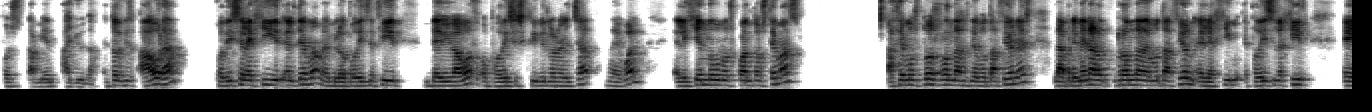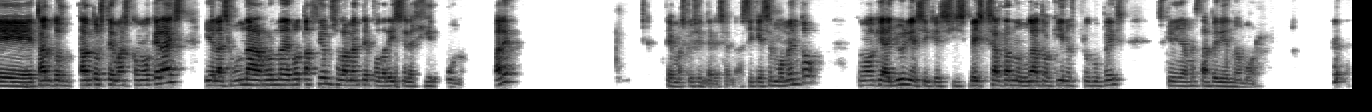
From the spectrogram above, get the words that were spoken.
pues también ayuda. Entonces, ahora podéis elegir el tema, me lo podéis decir de viva voz o podéis escribirlo en el chat, da igual, eligiendo unos cuantos temas. Hacemos dos rondas de votaciones. La primera ronda de votación podéis elegir eh, tantos, tantos temas como queráis y en la segunda ronda de votación solamente podréis elegir uno, ¿vale? Temas que os interesen. Así que es el momento. Tengo aquí a Yuri, así que si veis saltando un gato aquí, no os preocupéis, es que ella me está pidiendo amor.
